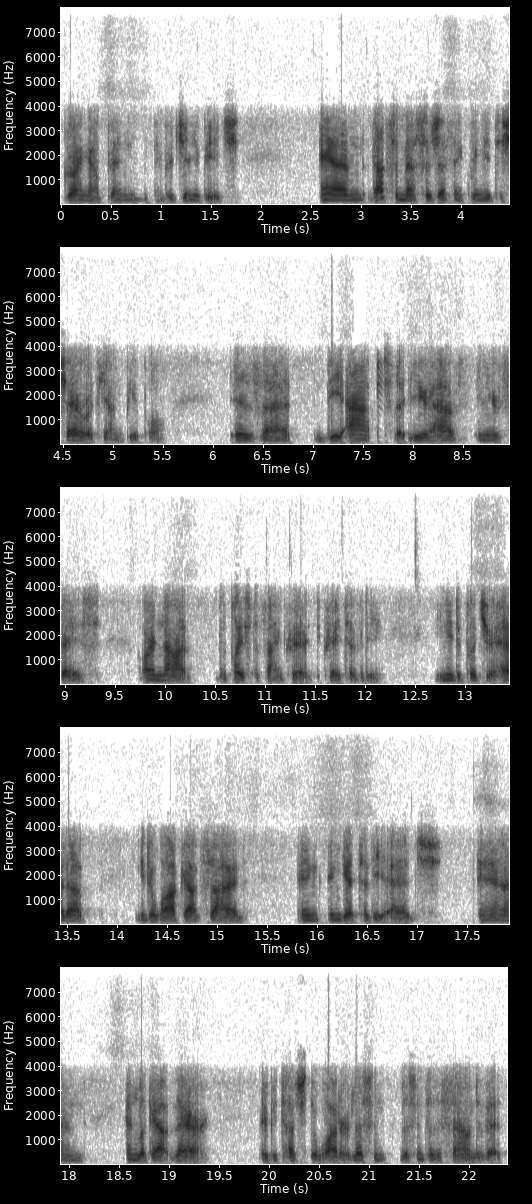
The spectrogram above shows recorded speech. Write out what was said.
growing up in, in Virginia Beach. And that's a message I think we need to share with young people is that the apps that you have in your face are not the place to find creativity. You need to put your head up, you need to walk outside and, and get to the edge and and look out there. Maybe touch the water. Listen listen to the sound of it.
